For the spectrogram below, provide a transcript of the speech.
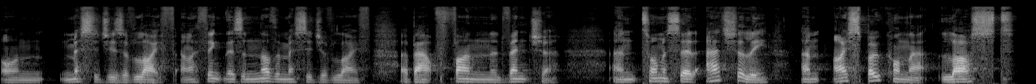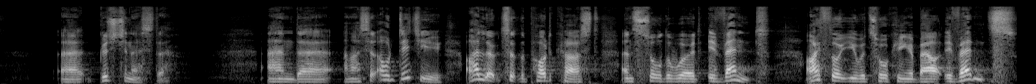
on messages of life, and I think there's another message of life about fun and adventure. And Thomas said, actually, um, I spoke on that last uh, Gudstjeneste. And, uh, and I said, oh, did you? I looked at the podcast and saw the word event. I thought you were talking about events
